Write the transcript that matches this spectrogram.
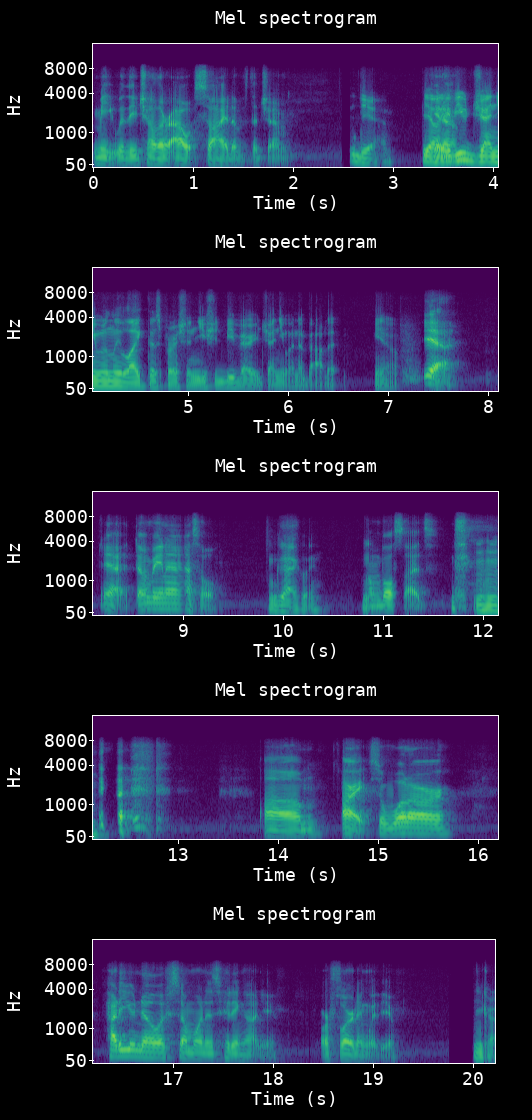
meet with each other outside of the gym. yeah. Yeah. You like know? if you genuinely like this person, you should be very genuine about it. You know. Yeah. Yeah. Don't be an asshole Exactly. Yeah. on both sides. hmm Um, all right. So, what are, how do you know if someone is hitting on you or flirting with you? Okay.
